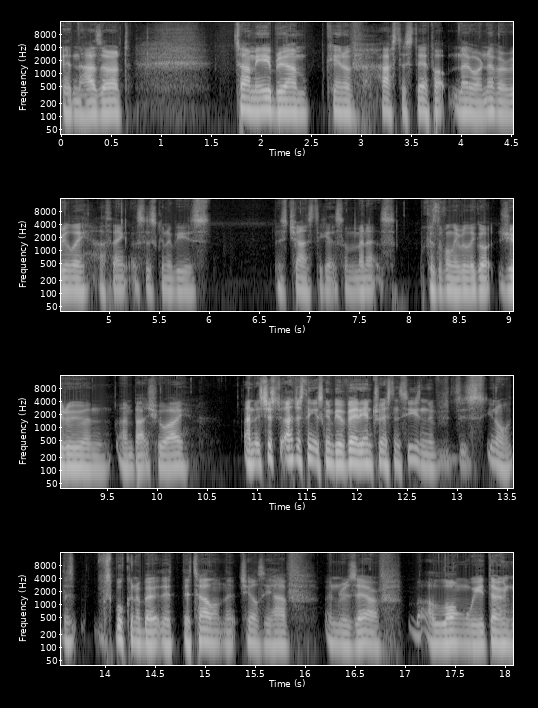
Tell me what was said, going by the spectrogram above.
Eden Hazard. Tammy Abraham kind of has to step up now or never. Really, I think this is going to be his his chance to get some minutes because they've only really got Giroud and and Batshuayi. And it's just I just think it's going to be a very interesting season. It's, you know, we've spoken about the, the talent that Chelsea have in reserve a long way down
